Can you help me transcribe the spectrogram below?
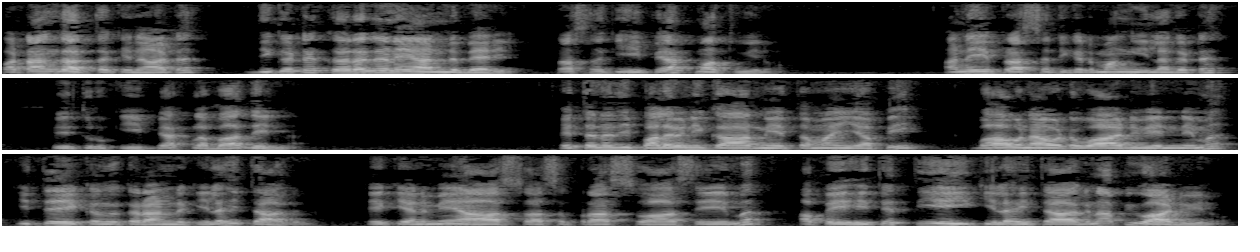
පටන් ගත්ත කෙනාට දිගට කරගෙන යන්න බැරි ප්‍රශ්න කිහිපයක් මතුවෙනවා. අනේ මේ ප්‍රශ්න ටිකට මම ඊළඟට පිළිතුරු කිහිපයක් ලබා දෙන්නම්. එතනදී පළවෙනි කාරණය තමයි අපි භාවනාවට වාඩි වෙන්නෙම හිත එකඟ කරන්න කියලා හිතාගෙන. ඒ කියන්නේ මේ ආස්වාස ප්‍රස්වාසයේම අපේ හිතේ තියෙයි කියලා හිතාගෙන අපි වාඩි වෙනවා.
